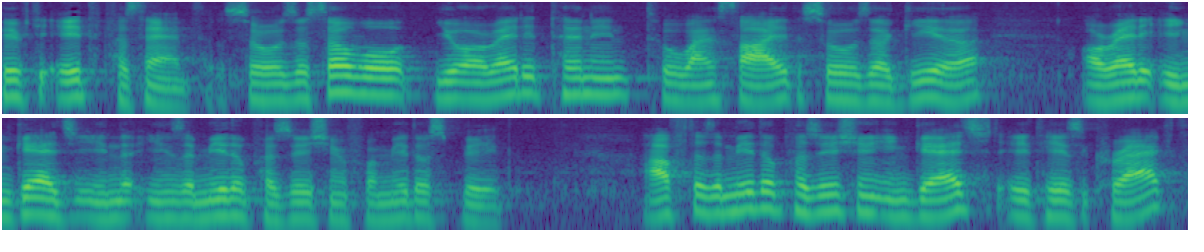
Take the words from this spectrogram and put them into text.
58%. So the servo, you already turning to one side, so the gear already engaged in the, in the middle position for middle speed. After the middle position engaged, it is correct.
